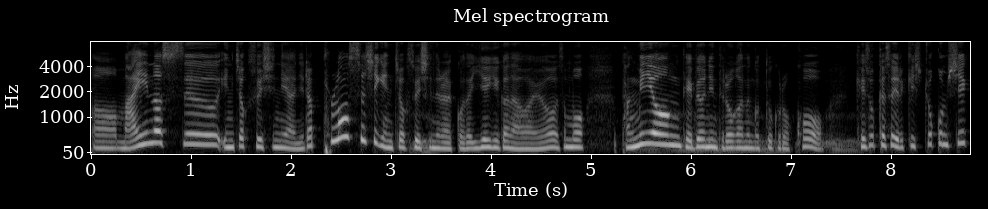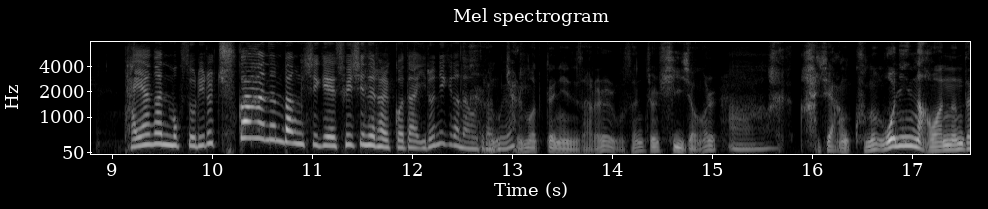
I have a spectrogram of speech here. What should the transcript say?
어 마이너스 인적 쇄신이 아니라 플러스식 인적 쇄신을 할 거다 이 얘기가 나와요. 그래서 뭐 박민영 대변인 들어가는 것도 그렇고 계속해서 이렇게 조금씩 다양한 목소리를 추가하는 방식의 쇄신을 할 거다 이런 얘기가 나오더라고요. 잘못된 인사를 우선 좀 시정을 아, 하지 않고는 원인이 나왔는데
